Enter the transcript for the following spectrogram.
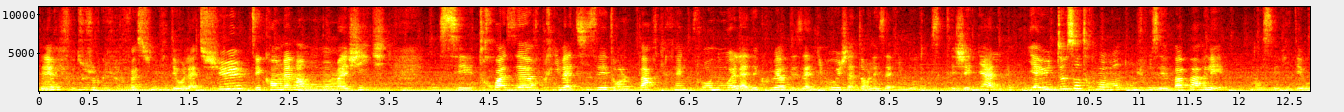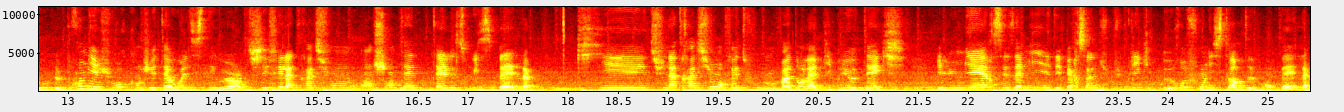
D'ailleurs, il faut toujours que je fasse une vidéo là-dessus. C'est quand même un moment magique. C'est 3 heures privatisées dans le parc, rien que pour nous, à la découverte des animaux, et j'adore les animaux, donc c'était génial. Il y a eu deux autres moments dont je vous ai pas parlé ces vidéos. Le premier jour, quand j'étais à Walt Disney World, j'ai fait l'attraction Enchanted Tales with Belle, qui est une attraction en fait où on va dans la bibliothèque et Lumière, ses amis et des personnes du public refont l'histoire devant Belle.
